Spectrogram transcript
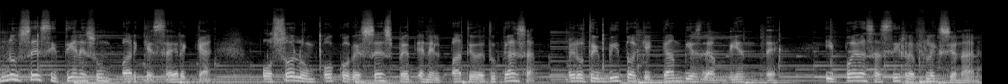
No sé si tienes un parque cerca o solo un poco de césped en el patio de tu casa, pero te invito a que cambies de ambiente y puedas así reflexionar.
